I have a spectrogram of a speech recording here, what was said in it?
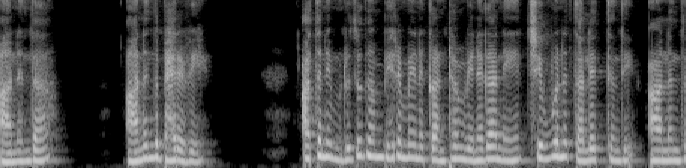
ఆనంద ఆనంద భైరవి. అతని మృదు గంభీరమైన కంఠం వినగానే చివ్వున తలెత్తింది ఆనంద.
